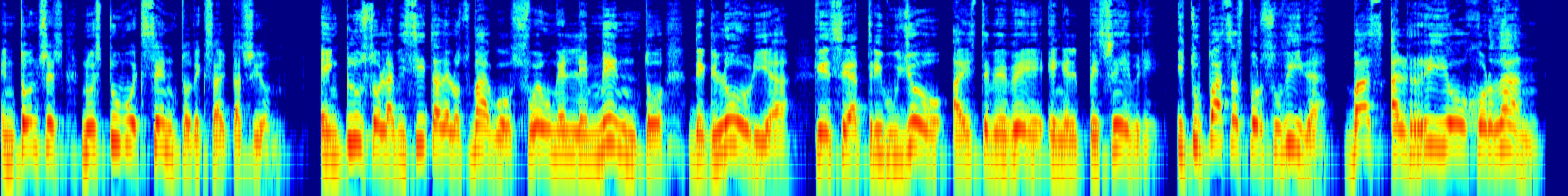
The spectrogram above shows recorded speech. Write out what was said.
Entonces no estuvo exento de exaltación. E incluso la visita de los magos fue un elemento de gloria que se atribuyó a este bebé en el pesebre. Y tú pasas por su vida, vas al río Jordán,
